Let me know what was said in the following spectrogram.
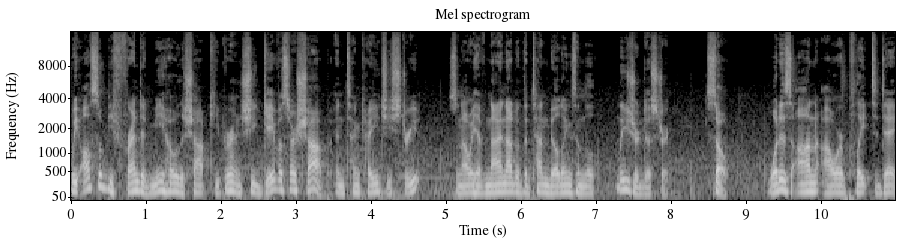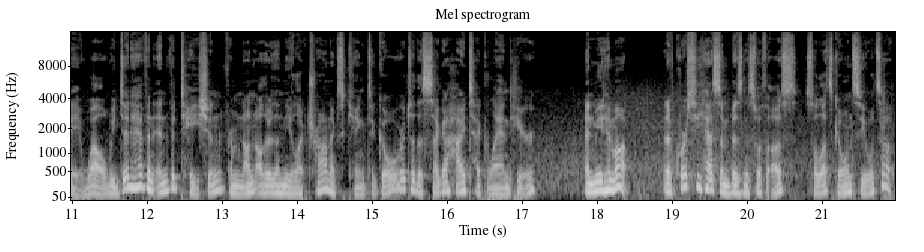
We also befriended Miho the shopkeeper, and she gave us our shop in Tenkaichi Street, so now we have 9 out of the 10 buildings in the leisure district. So, what is on our plate today? Well, we did have an invitation from none other than the Electronics King to go over to the Sega High-Tech land here and meet him up. And of course he has some business with us, so let's go and see what's up.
